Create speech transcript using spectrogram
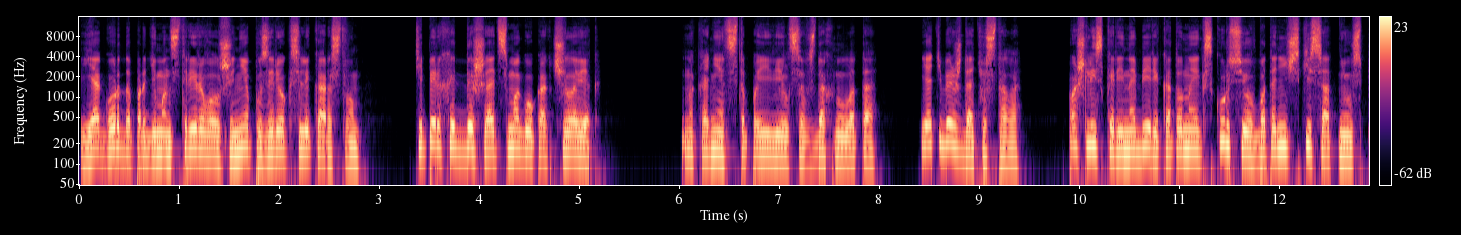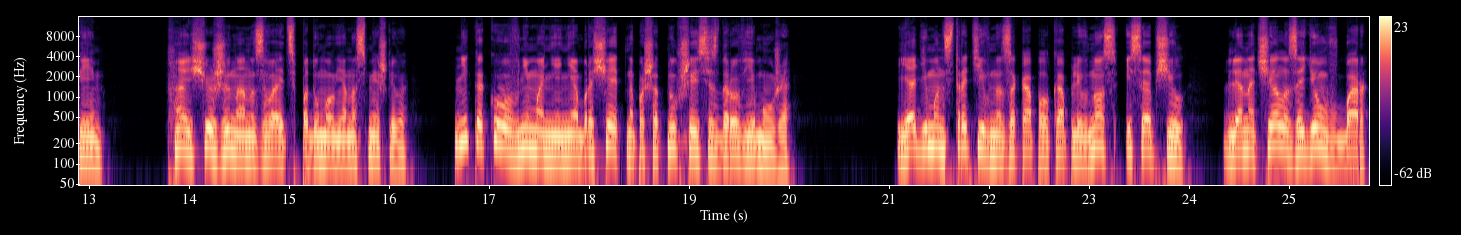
я гордо продемонстрировал жене пузырек с лекарством. Теперь хоть дышать смогу, как человек. Наконец-то появился, вздохнула та. Я тебя ждать устала. Пошли скорее на берег, а то на экскурсию в ботанический сад не успеем. А еще жена называется, подумал я насмешливо. Никакого внимания не обращает на пошатнувшееся здоровье мужа. Я демонстративно закапал капли в нос и сообщил. Для начала зайдем в бар.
